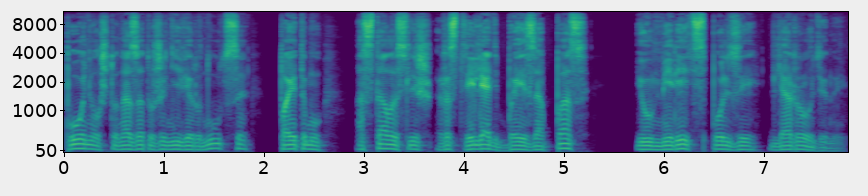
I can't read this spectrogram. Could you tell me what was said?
понял, что назад уже не вернуться, поэтому осталось лишь расстрелять боезапас и умереть с пользой для Родины.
